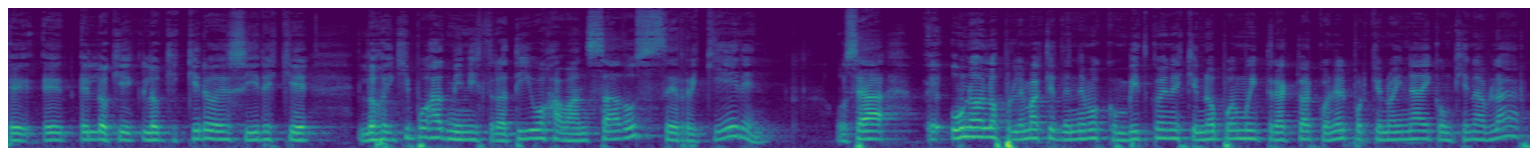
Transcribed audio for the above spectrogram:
eh, lo, que, lo que quiero decir es que los equipos administrativos avanzados se requieren. O sea, eh, uno de los problemas que tenemos con Bitcoin es que no podemos interactuar con él porque no hay nadie con quien hablar.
